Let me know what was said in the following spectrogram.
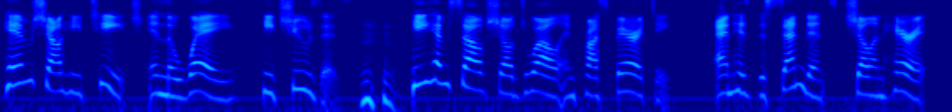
Him shall he teach in the way he chooses. Mm-hmm. He himself shall dwell in prosperity, and his descendants shall inherit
